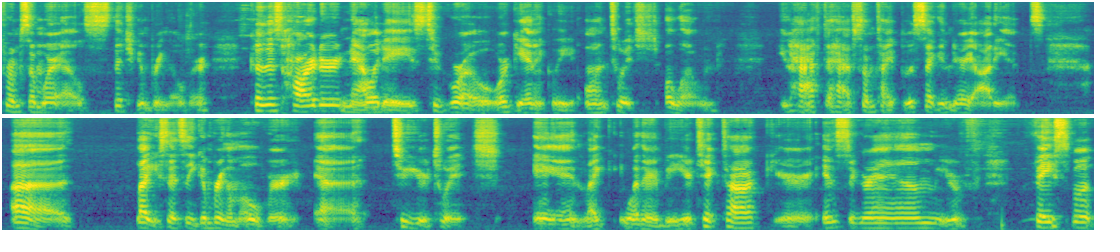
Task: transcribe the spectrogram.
from somewhere else that you can bring over because it's harder nowadays to grow organically on Twitch alone. You have to have some type of secondary audience. Uh, like you said, so you can bring them over uh, to your Twitch and like whether it be your TikTok, your Instagram, your Facebook,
